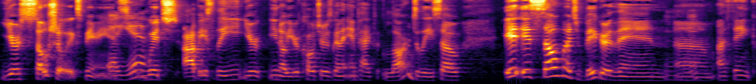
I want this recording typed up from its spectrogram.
your social experience. Uh, yeah. Which obviously your you know, your culture is gonna impact largely. So it is so much bigger than Mm-hmm. um, I think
